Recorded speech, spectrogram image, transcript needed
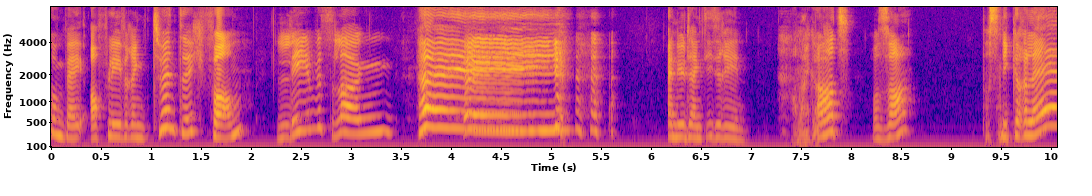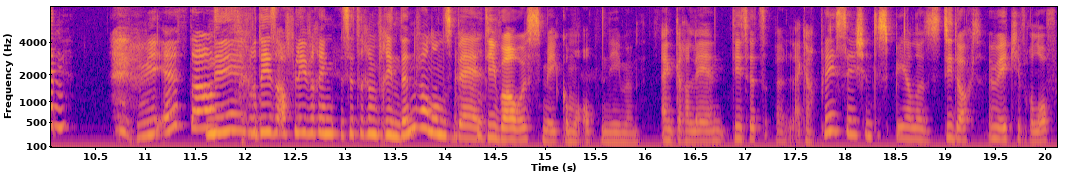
welkom bij aflevering 20 van Levenslang. Hey! Hey! En nu denkt iedereen, oh my god, wat is dat? Dat is niet Carlijn. Wie is dat? Nee, voor deze aflevering zit er een vriendin van ons bij die wou eens mee komen opnemen. En Carlijn, die zit eh, lekker Playstation te spelen, dus die dacht een weekje verlof.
